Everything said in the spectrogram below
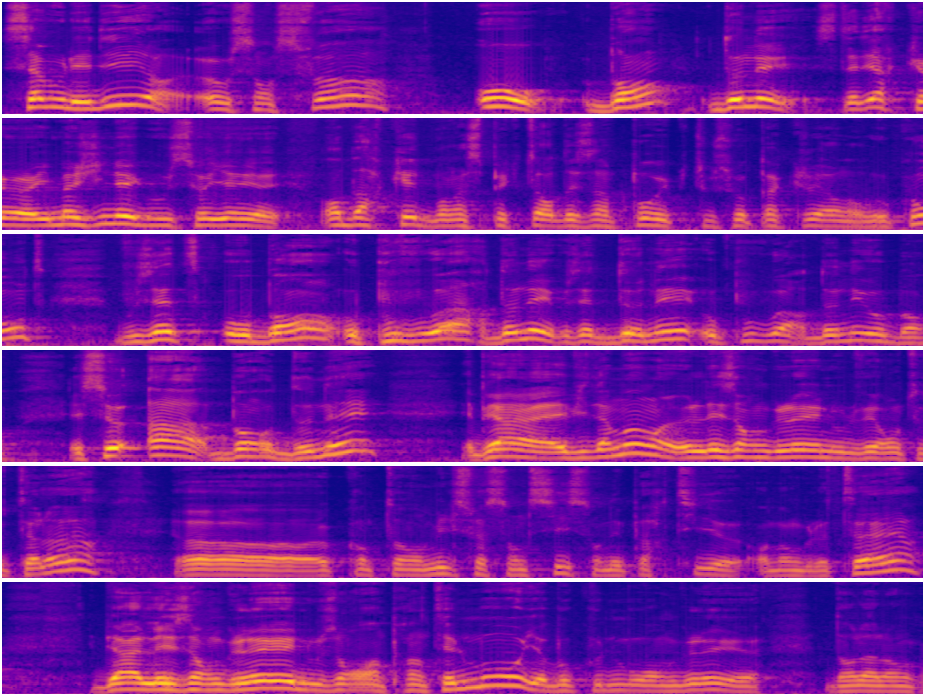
ça voulait dire, au sens fort, au banc donné. C'est-à-dire que, imaginez que vous soyez embarqué devant l'inspecteur des impôts et que tout soit pas clair dans vos comptes, vous êtes au banc, au pouvoir donné. Vous êtes donné au pouvoir, donné au banc. Et ce A, banc donné, eh bien, évidemment, les Anglais, nous le verrons tout à l'heure, euh, quand en 1066 on est parti euh, en Angleterre, eh bien, les Anglais nous ont emprunté le mot. Il y a beaucoup de mots anglais euh, dans la langue.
